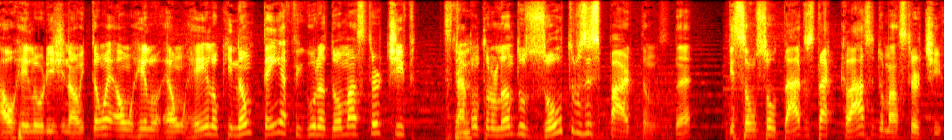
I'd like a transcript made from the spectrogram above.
ao Halo original. Então é um Halo, é um Halo que não tem a figura do Master Chief. Você está controlando os outros Spartans, né? Que são soldados da classe do Master Chief.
